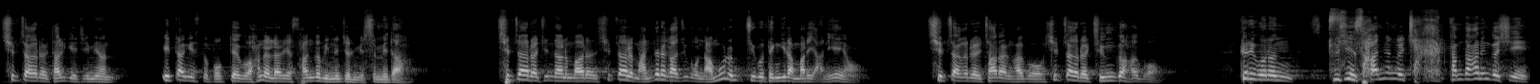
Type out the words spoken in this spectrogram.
십자가를 달게 지면 이 땅에서도 복되고 하늘나라에 상급이 있는 줄 믿습니다. 십자가를 진다는 말은 십자가를 만들어 가지고 나무를 지고 댕기란 말이 아니에요. 십자가를 자랑하고 십자가를 증거하고 그리고는 주신 사명을 잘 감당하는 것이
